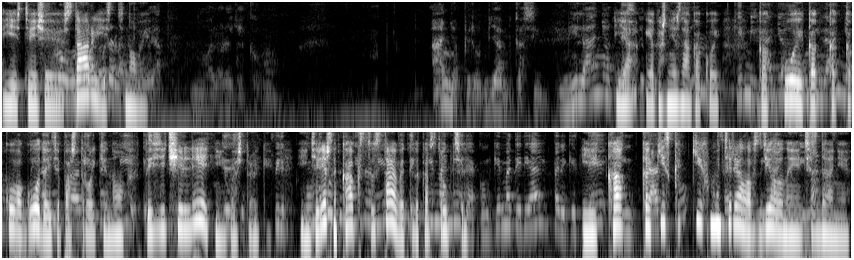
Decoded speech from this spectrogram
Есть вещи Uno- uno старые, есть новые. Я, я, конечно, не знаю, какой, ¿Qué mil какой, как, как- какого года эти постройки, но тысячелетние постройки. И ¿cómo интересно, как esto? эта ¿De qué конструкция? И как, как, из каких материалов сделаны эти здания?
